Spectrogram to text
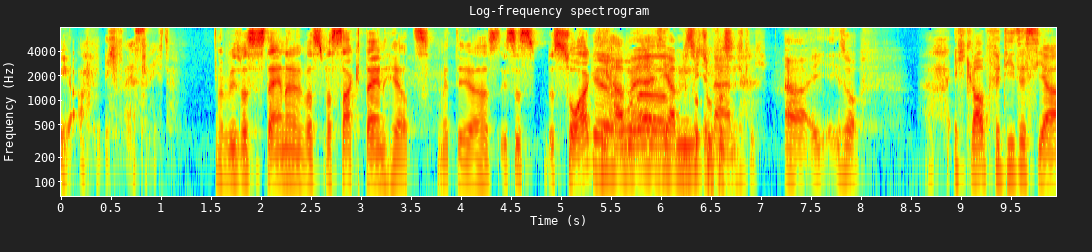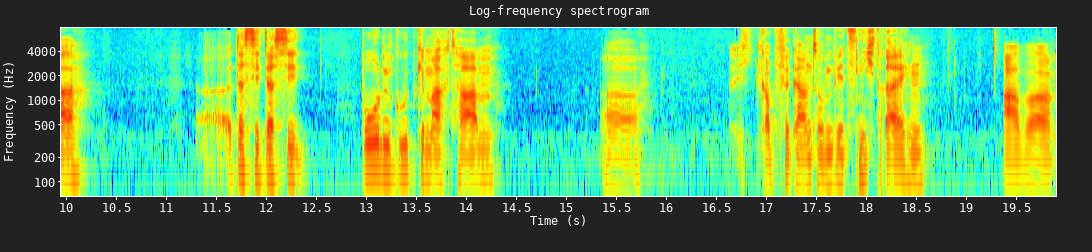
ja, ich weiß nicht. Was ist deine, was, was sagt dein Herz mit dir? Ist es Sorge sie haben, oder sie haben, bist du zuversichtlich? Nein, äh, also, ich glaube für dieses Jahr, äh, dass sie, dass sie Boden gut gemacht haben. Äh, ich glaube, für ganz oben wird es nicht reichen. Aber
